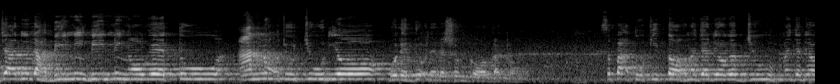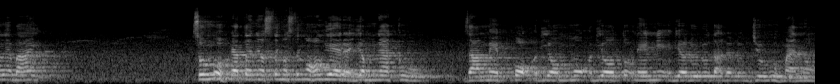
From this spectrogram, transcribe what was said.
jadilah bini-bini orang tu, anak cucu dia boleh duduk dalam syurga belakang. Sebab tu kita kena jadi orang berjuruh, kena jadi orang baik. Sungguh katanya setengah-setengah orang dah yang mengaku zaman pak dia, mak dia, tok nenek dia dulu tak ada berjuruh mana.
